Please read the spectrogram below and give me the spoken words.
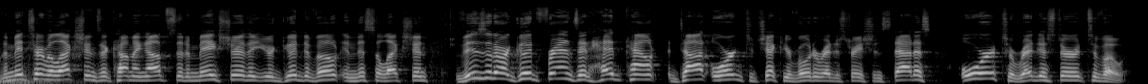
The midterm elections are coming up, so to make sure that you're good to vote in this election, visit our good friends at headcount.org to check your voter registration status or to register to vote.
